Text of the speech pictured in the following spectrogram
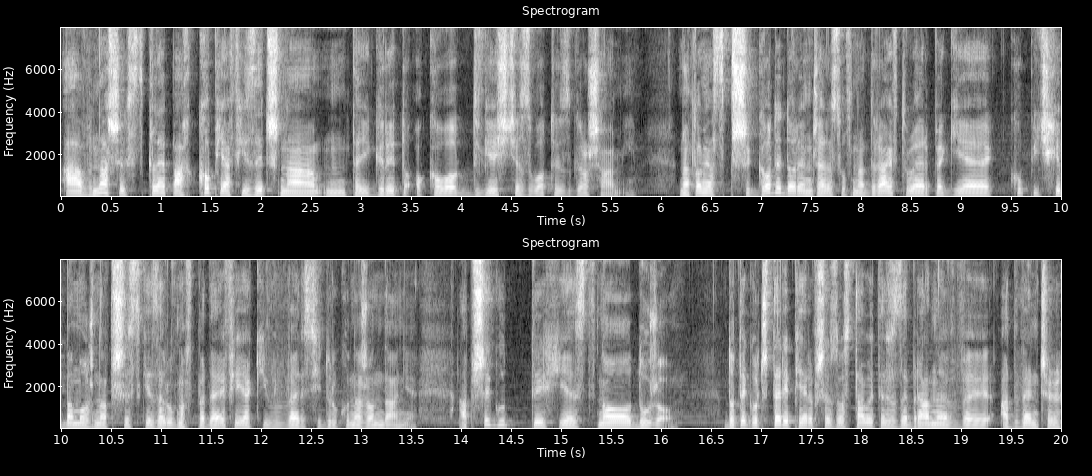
a w naszych sklepach kopia fizyczna mm, tej gry to około 200 zł z groszami. Natomiast przygody do Rangersów na DriveThru RPG kupić chyba można wszystkie zarówno w PDF-ie, jak i w wersji druku na żądanie. A przygód tych jest no dużo. Do tego cztery pierwsze zostały też zebrane w Adventure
